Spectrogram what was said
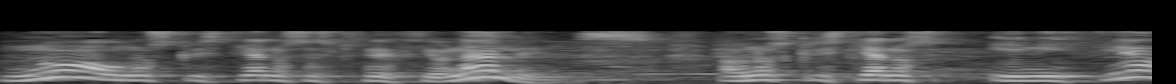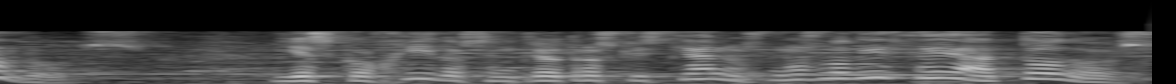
No a unos cristianos excepcionales, a unos cristianos iniciados, y escogidos entre otros cristianos. Nos lo dice a todos.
